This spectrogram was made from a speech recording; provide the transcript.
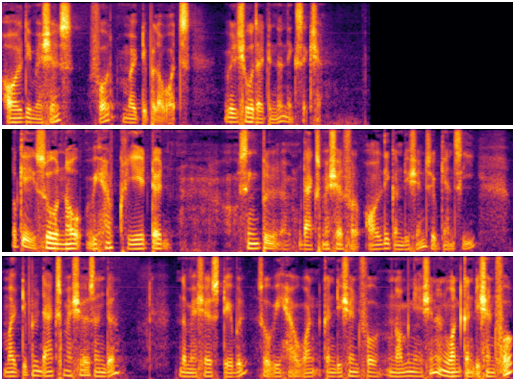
all the measures for multiple awards. We'll show that in the next section. Okay so now we have created simple um, DAX measure for all the conditions. You can see multiple DAX measures under the measures table. So we have one condition for nomination and one condition for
